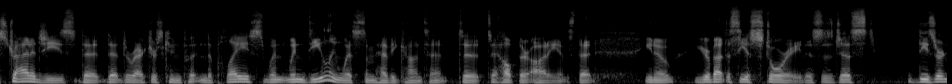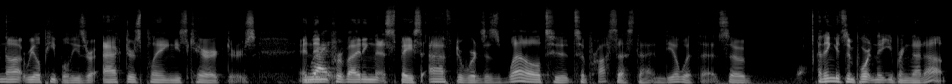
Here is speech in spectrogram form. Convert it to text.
strategies that, that directors can put into place when, when dealing with some heavy content to, to help their audience that you know you're about to see a story this is just these are not real people these are actors playing these characters and then right. providing that space afterwards as well to to process that and deal with that so i think it's important that you bring that up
